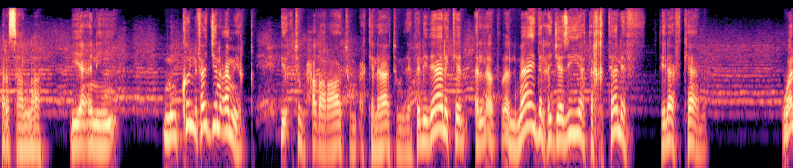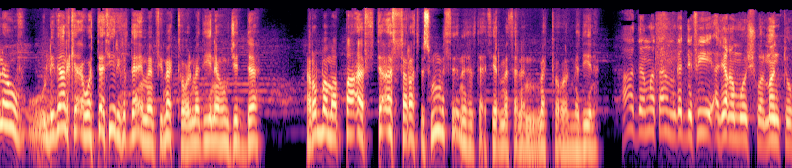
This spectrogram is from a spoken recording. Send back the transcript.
حرسها الله يعني من كل فج عميق. يأتوا بحضاراتهم أكلاتهم. فلذلك ال- المائدة الحجازية تختلف اختلاف كامل. ولو ولذلك والتأثير دائما في مكة والمدينة وجدة ربما الطائف تأثرت بس مو مثل مثل تأثير مثلا مكة والمدينة. هذا المطعم نقدم فيه اليغموش والمنتو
